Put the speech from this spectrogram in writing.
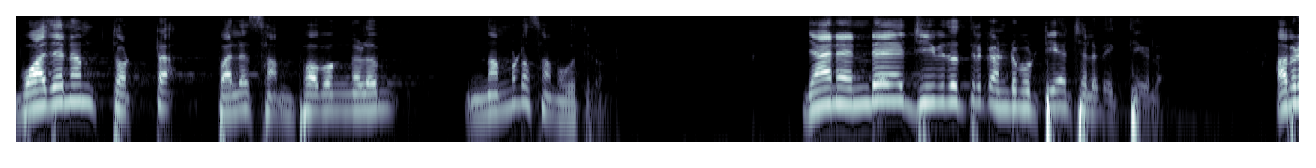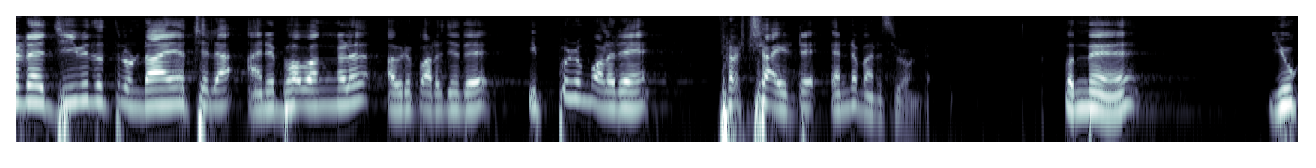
വചനം തൊട്ട പല സംഭവങ്ങളും നമ്മുടെ സമൂഹത്തിലുണ്ട്. ഞാൻ എന്റെ ജീവിതത്തിൽ കണ്ടുമുട്ടിയ ചില വ്യക്തികൾ അവരുടെ ജീവിതത്തിലുണ്ടായ ചില അനുഭവങ്ങൾ അവർ പറഞ്ഞത് ഇപ്പോഴും വളരെ ഫ്രഷായിട്ട് എന്റെ മനസ്സിലുണ്ട്. ഒന്ന് യു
